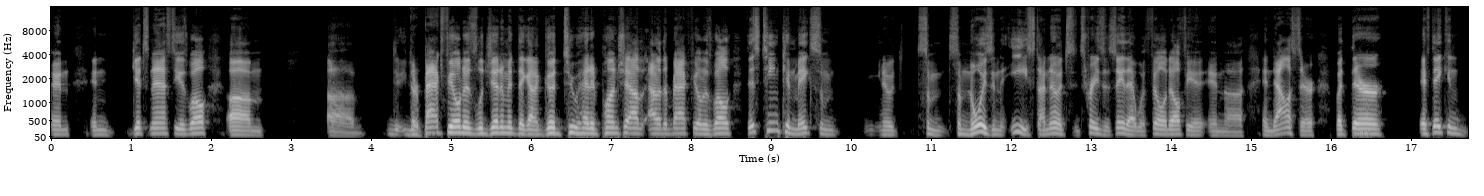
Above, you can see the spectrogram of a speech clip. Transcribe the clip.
and and gets nasty as well, um, uh. Their backfield is legitimate. They got a good two-headed punch out, out of their backfield as well. This team can make some, you know, some some noise in the East. I know it's it's crazy to say that with Philadelphia and uh and Dallas there, but they're if they can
